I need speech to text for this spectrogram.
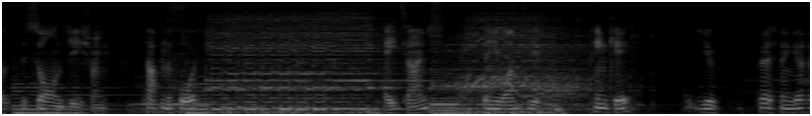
uh, this all on G string. Tapping the fourth eight times. Then you want your pinky, your first finger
